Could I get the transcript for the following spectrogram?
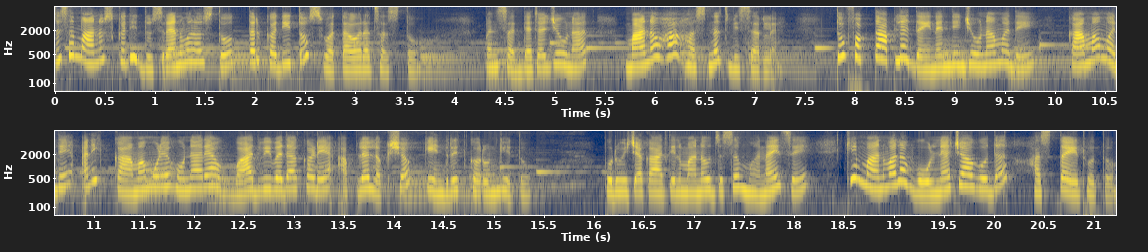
जसं माणूस कधी दुसऱ्यांवर असतो तर कधी तो स्वतःवरच असतो. पण सध्याच्या जीवनात मानव हा हसणंच विसरलाय. तो फक्त आपल्या दैनंदिन जीवनामध्ये कामामध्ये आणि कामामुळे होणाऱ्या वादविवादाकडे आपलं लक्ष केंद्रित करून घेतो. पूर्वीच्या काळातील मानव जसं म्हणायचे की मानवाला बोलण्याच्या अगोदर हसता येत होतं.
